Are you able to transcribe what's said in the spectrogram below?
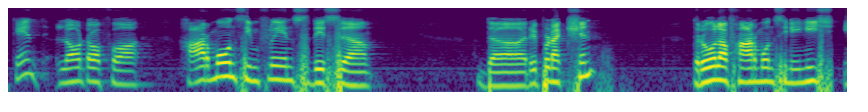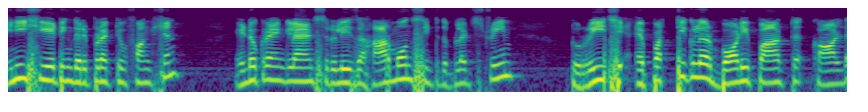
okay lot of uh, hormones influence this uh, the reproduction. The role of hormones in initi- initiating the reproductive function. Endocrine glands release hormones into the bloodstream to reach a particular body part called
